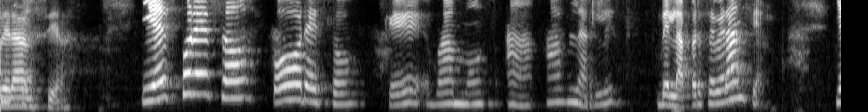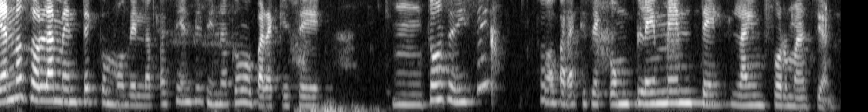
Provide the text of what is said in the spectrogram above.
perseverancia. Y es por eso, por eso que vamos a hablarles de la perseverancia. Ya no solamente como de la paciencia, sino como para que se, mm, ¿cómo se dice? Como para que se complemente la información.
